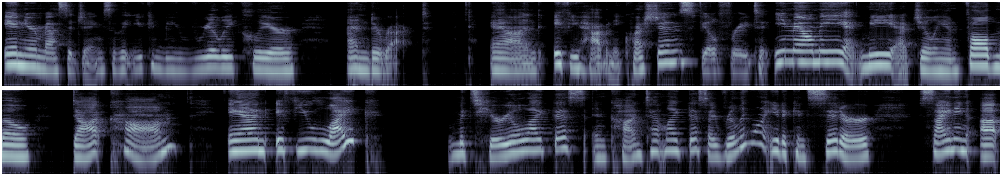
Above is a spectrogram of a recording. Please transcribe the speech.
in your messaging so that you can be really clear and direct. And if you have any questions, feel free to email me at me at jillianfaldmo.com. And if you like material like this and content like this, I really want you to consider signing up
